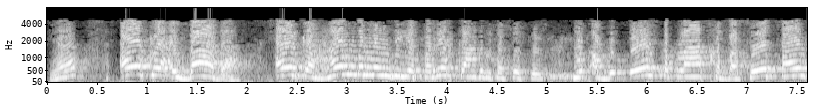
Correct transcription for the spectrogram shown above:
Ja? Elke ibadah, elke handeling die je verricht, broers en zusters, moet op de eerste plaats gebaseerd zijn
